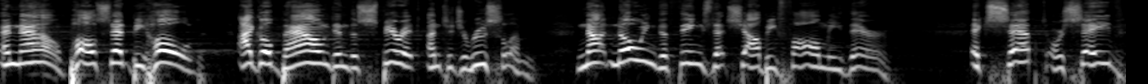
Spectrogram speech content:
and now Paul said, Behold, I go bound in the Spirit unto Jerusalem, not knowing the things that shall befall me there, except or save,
